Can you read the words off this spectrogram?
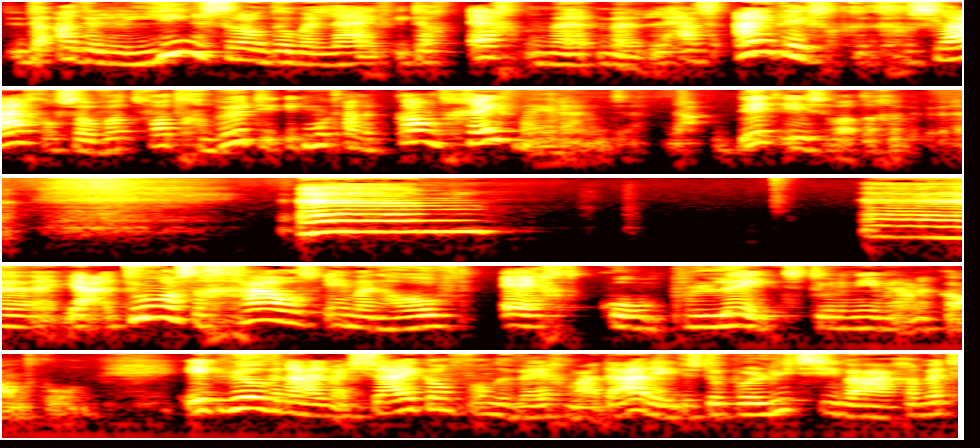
de adrenaline stroomt door mijn lijf. Ik dacht echt, mijn, laatste eind heeft geslagen of zo. Wat, wat gebeurt hier? Ik moet aan de kant, geef mij ruimte. Nou, dit is wat er gebeurde. Um, uh, ja, toen was de chaos in mijn hoofd echt compleet. Toen ik niet meer aan de kant kon. Ik wilde naar mijn zijkant van de weg, maar daar reed dus de politiewagen met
